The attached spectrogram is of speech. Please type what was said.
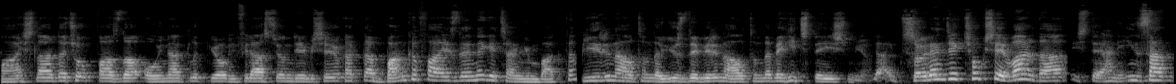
Maaşlarda çok fazla oynaklık yok. Enflasyon diye bir şey yok. Hatta banka faizlerine geçen gün baktım. Birin altında, yüzde birin altında ve hiç değişmiyor. Ya söylenecek çok şey var da işte hani insan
